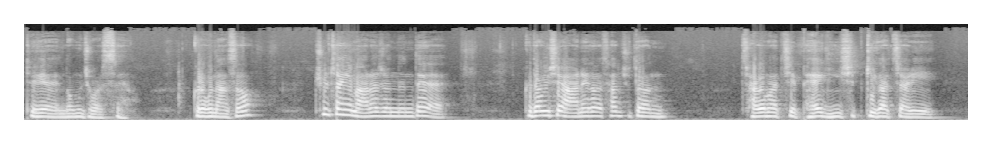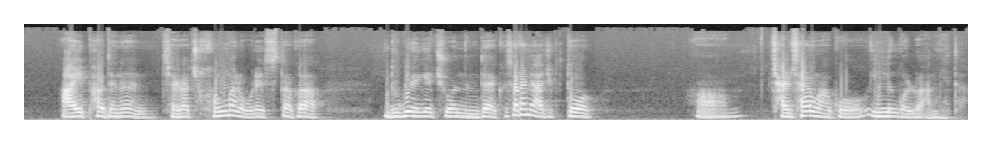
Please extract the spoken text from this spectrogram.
되게 너무 좋았어요. 그러고 나서 출장이 많아졌는데 그 당시에 아내가 사주던 자그마치 120기가짜리 아이파드는 제가 정말 오래 쓰다가 누구에게 주었는데 그 사람이 아직도 어, 잘 사용하고 있는 걸로 압니다.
